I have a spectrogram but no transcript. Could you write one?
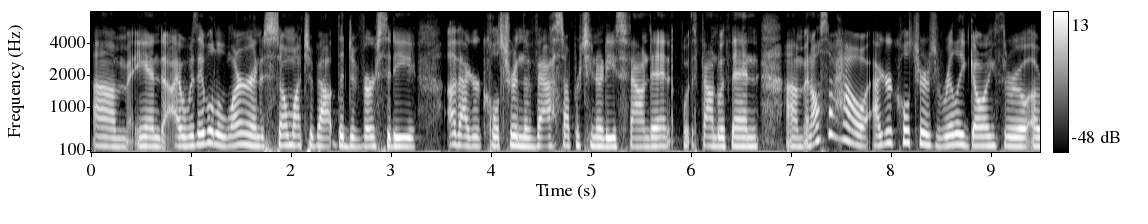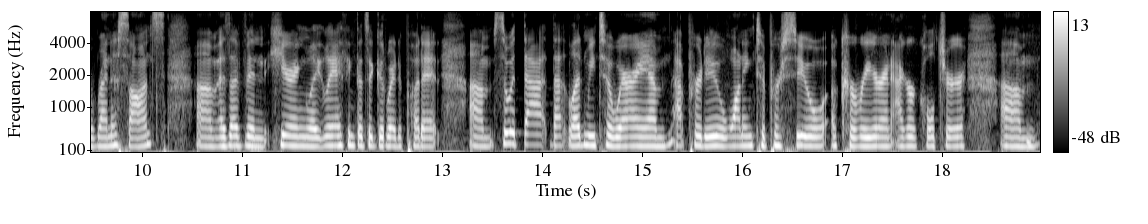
Um, and I was able to learn so much about the diversity of agriculture and the vast opportunities found in found within, um, and also how agriculture is really going through a renaissance, um, as I've been hearing lately. I think that's a good way to put it. Um, so with that, that led me to where I am at Purdue, wanting to pursue a career in agriculture. Um,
